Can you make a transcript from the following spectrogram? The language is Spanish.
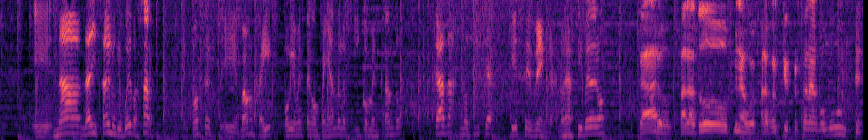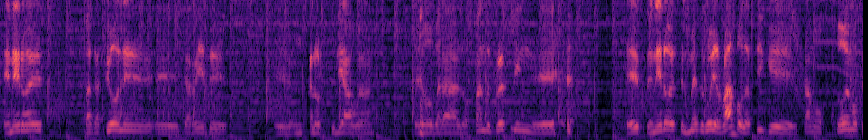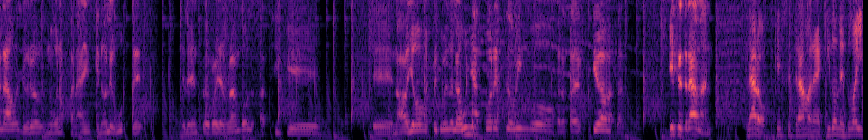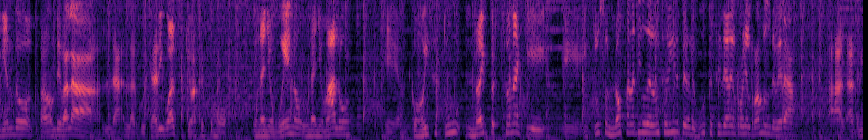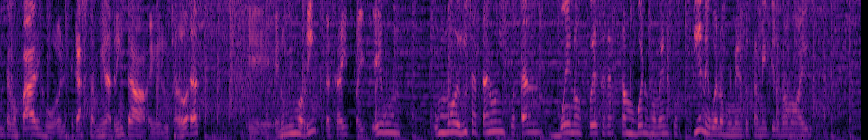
eh, nada, nadie sabe lo que puede pasar. Entonces eh, vamos a ir obviamente acompañándolos y comentando cada noticia que se venga. ¿No es así, Pedro? Claro, para todo, mira, para cualquier persona común, enero es vacaciones, eh, carrete, eh, un calor culiado, weón. Pero para los fans del wrestling, es enero es el mes de Royal Rumble, así que estamos todos emocionados. Yo creo que no conozco a nadie que no le guste el evento de Royal Rumble, así que eh, no, yo me estoy comiendo las uñas por este domingo para saber qué va a pasar. ¿Qué se traman? Claro, ¿qué se traman? Aquí donde tú vas viendo para dónde va la, la, cuchara igual, sí que va a ser como un año bueno, un año malo. Eh, como dices tú, no hay persona que, eh, incluso no fanáticos de la lucha libre, pero les gusta esta idea del Royal Rumble de ver a, a, 30 compadres, o en este caso también a 30 luchadoras, en un mismo ring, ¿cachai? Es un, un modo de lucha tan único, tan bueno, puede sacar tan buenos momentos, tiene buenos momentos también que los vamos a ir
